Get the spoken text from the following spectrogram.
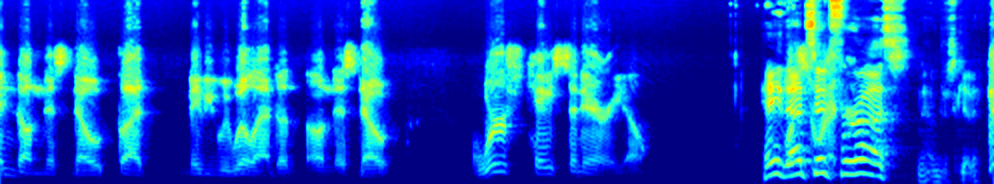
end on this note, but maybe we will end on, on this note. Worst case scenario. Hey, that's it for us. No, I'm just kidding.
